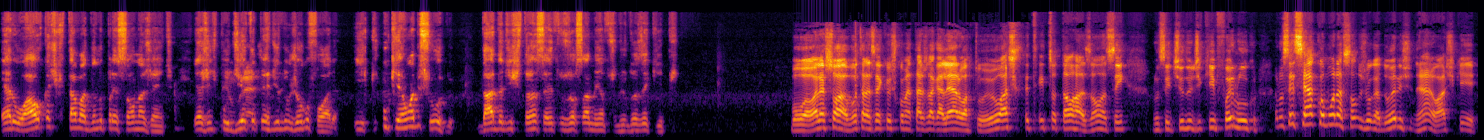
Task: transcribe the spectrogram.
era o Alcas que estava dando pressão na gente. E a gente podia ter perdido um jogo fora. E, o que é um absurdo dada a distância entre os orçamentos das duas equipes. Boa, olha só, vou trazer aqui os comentários da galera, Arthur. Eu acho que você tem total razão, assim, no sentido de que foi lucro. Eu não sei se é a acomodação dos jogadores, né? Eu acho que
